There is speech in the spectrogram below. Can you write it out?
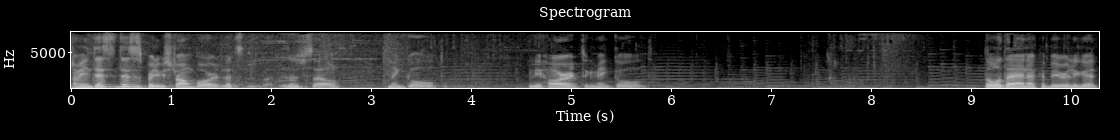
I mean, this this is pretty strong board. Let's let's sell, make gold. It'll be hard to make gold. Double Diana could be really good.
